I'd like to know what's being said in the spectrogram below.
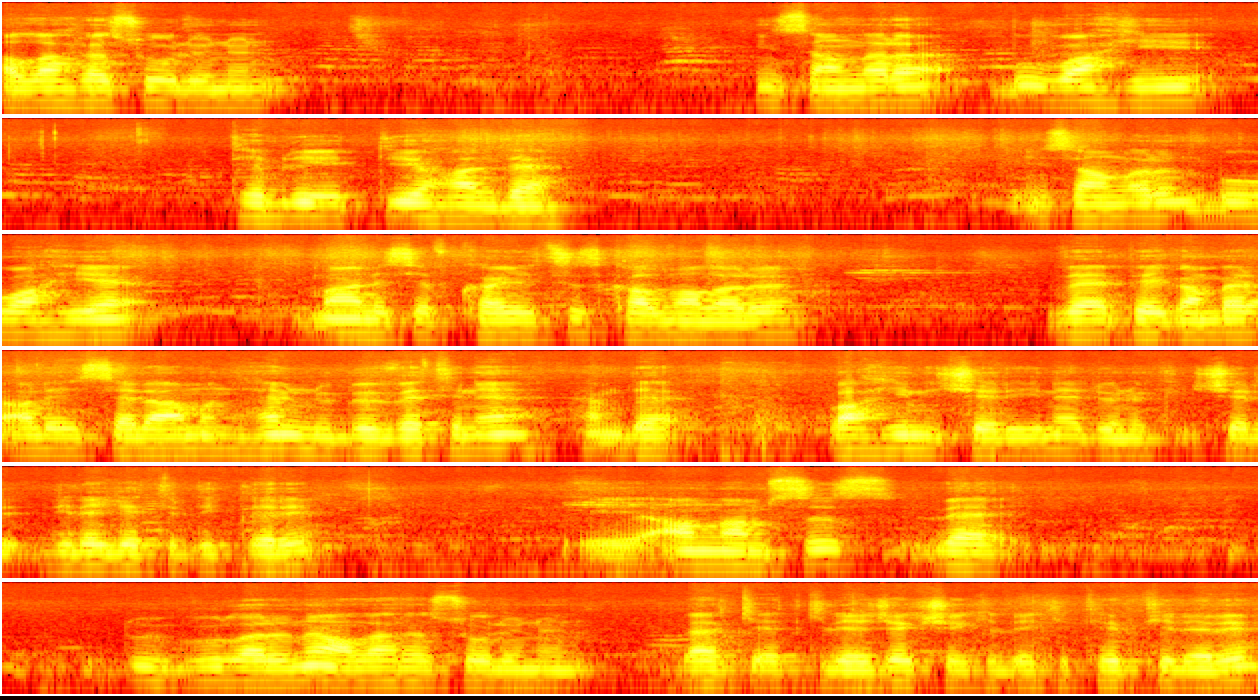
Allah Resulü'nün insanlara bu vahyi tebliğ ettiği halde insanların bu vahye maalesef kayıtsız kalmaları ve Peygamber aleyhisselamın hem nübüvvetine hem de vahyin içeriğine dönük içeri, dile getirdikleri e, anlamsız ve duygularını Allah Resulü'nün belki etkileyecek şekildeki tepkileri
